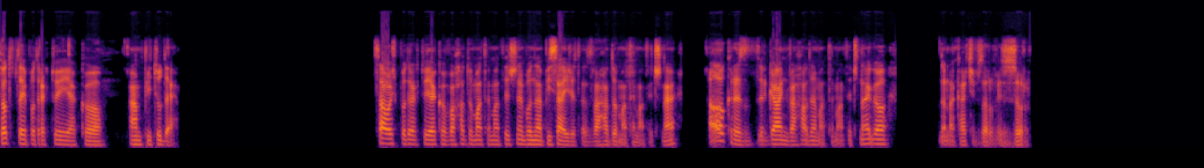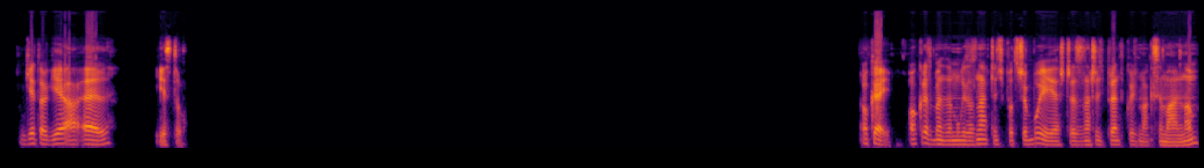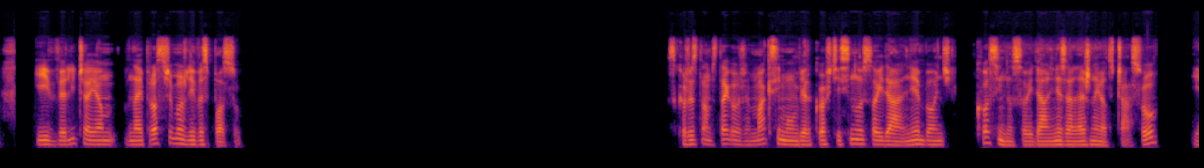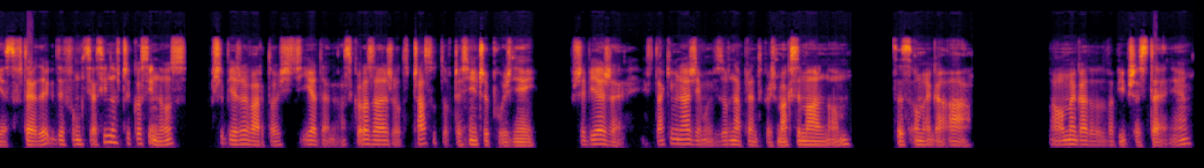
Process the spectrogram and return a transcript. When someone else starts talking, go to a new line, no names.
To tutaj potraktuję jako amplitudę. Całość potraktuję jako wahadło matematyczne, bo napisali, że to jest wahadło matematyczne, a okres drgań wahadła matematycznego no na karcie wzorów jest wzór. G to G, a L jest tu. Ok, okres będę mógł zaznaczyć, potrzebuję jeszcze zaznaczyć prędkość maksymalną i wyliczę ją w najprostszy możliwy sposób. Skorzystam z tego, że maksimum wielkości sinusoidalnie bądź kosinusoidalnie zależnej od czasu jest wtedy, gdy funkcja sinus czy cosinus przybierze wartość 1, a skoro zależy od czasu, to wcześniej czy później przybierze. W takim razie mój wzór na prędkość maksymalną to jest omega a. A omega to 2pi przez t, nie?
